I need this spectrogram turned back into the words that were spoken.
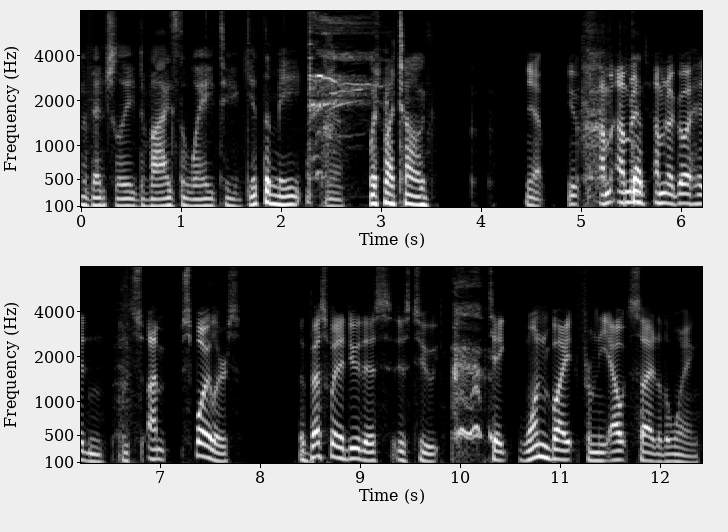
eventually devised a way to get the meat Yeah. with my tongue. Yeah, you, I'm I'm gonna I'm gonna go ahead and, and I'm spoilers. The best way to do this is to take one bite from the outside of the wing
